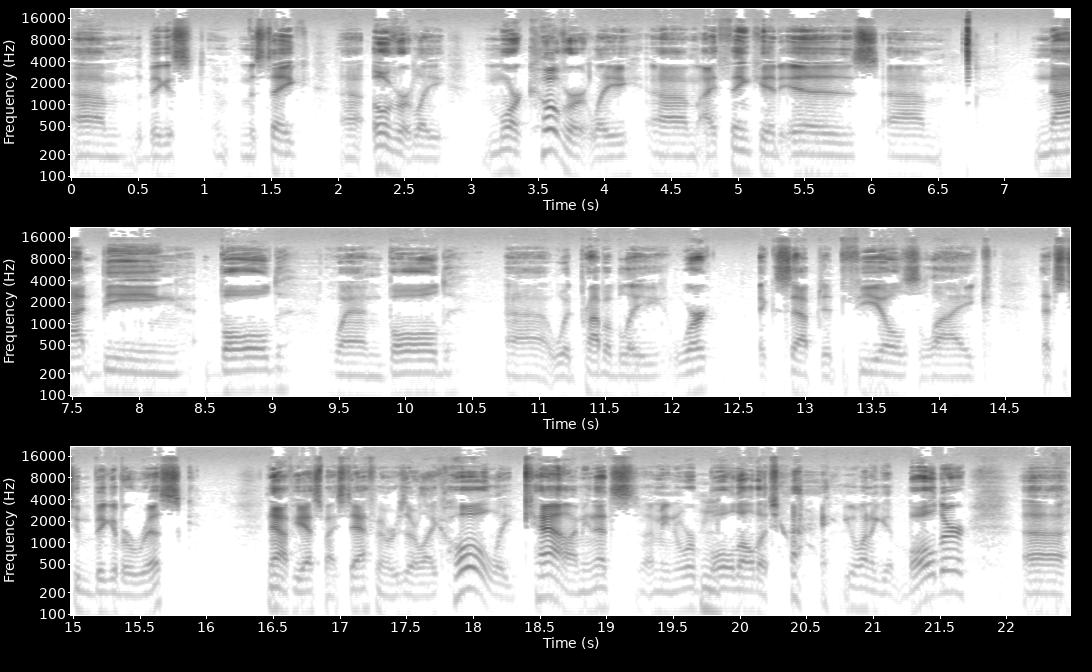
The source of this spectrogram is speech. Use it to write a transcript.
um, the biggest mistake. Uh, overtly, more covertly, um, I think it is um, not being bold when bold uh, would probably work, except it feels like that's too big of a risk. Now, if you ask my staff members, they're like, "Holy cow!" I mean, that's I mean, we're hmm. bold all the time. you want to get bolder, uh,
